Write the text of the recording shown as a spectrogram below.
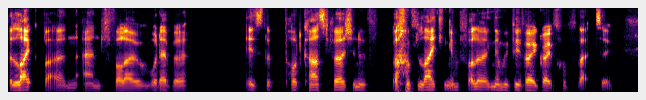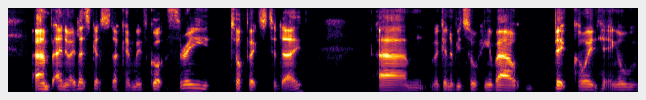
the like button and follow whatever is the podcast version of of liking and following, then we'd be very grateful for that too. Um, but anyway, let's get stuck in. We've got three topics today. Um, we're going to be talking about Bitcoin hitting all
